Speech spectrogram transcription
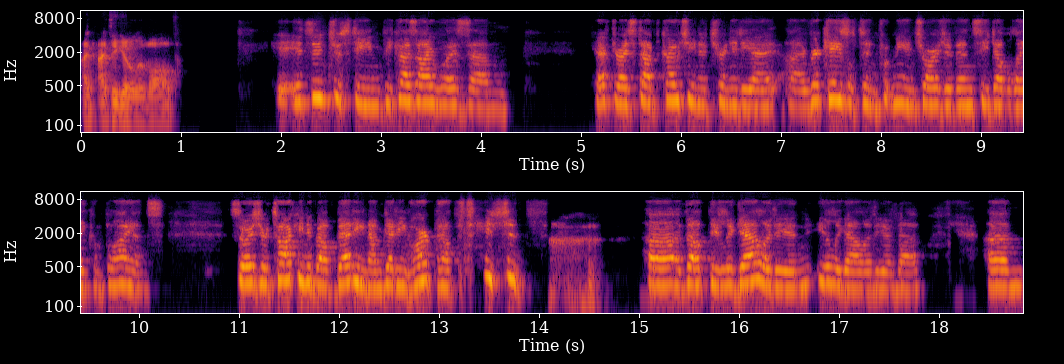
I, I think it'll evolve. It's interesting because I was, um, after I stopped coaching at Trinity, I, uh, Rick Hazelton put me in charge of NCAA compliance. So as you're talking about betting, I'm getting heart palpitations uh, about the legality and illegality of that. Um,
